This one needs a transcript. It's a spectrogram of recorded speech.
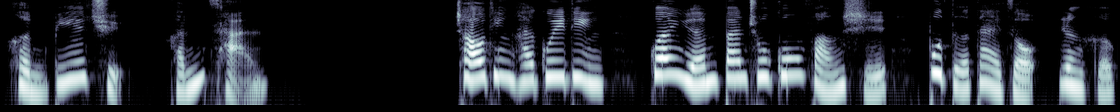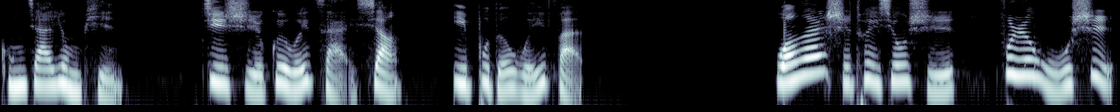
很憋屈，很惨。朝廷还规定。官员搬出公房时，不得带走任何公家用品，即使贵为宰相，亦不得违反。王安石退休时，夫人吴氏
